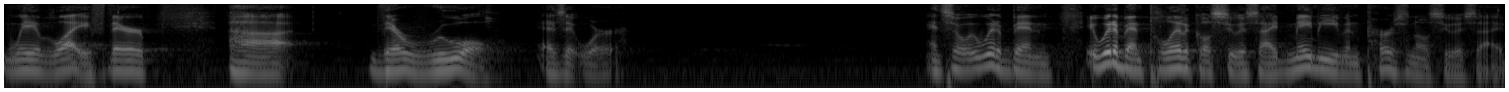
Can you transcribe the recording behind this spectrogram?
way of life, their, uh, their rule, as it were. And so it would have been it would have been political suicide, maybe even personal suicide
